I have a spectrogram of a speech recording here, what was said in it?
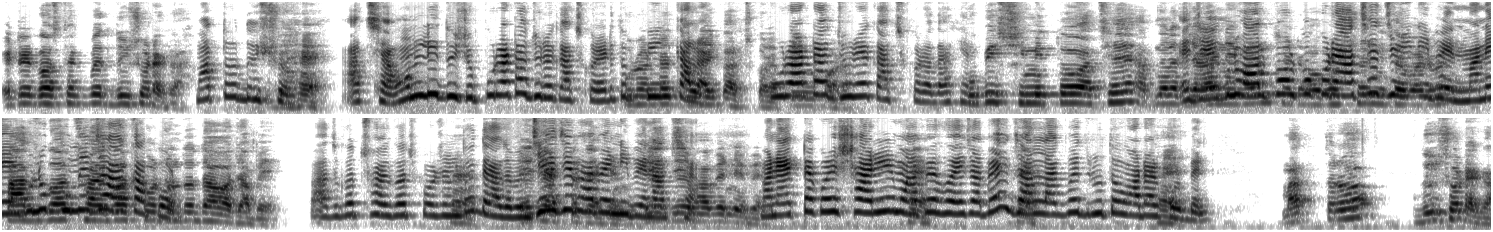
এটার গজ থাকবে দুইশো টাকা মাত্র দুইশো হ্যাঁ। আচ্ছা অনলি দুইশো পুরাটা জুড়ে কাজ করে এটা তো পিঙ্ক কালার পুরাটা জুড়ে কাজ করা দেখেন খুবই সীমিত আছে আপনারা যারা এগুলো অল্প অল্প করে আছে, যেই। নিবেন, মানে এগুলো কমে যাওয়া কাপড়। পর্যন্ত দেওয়া যাবে পাঁচ গজ ছয় গজ পর্যন্ত হ্যাঁ। দেওয়া যাবে যে যেভাবে নিবেন আচ্ছা মানে একটা করে শাড়ির মাপে হ্যাঁ। হয়ে যাবে যার লাগবে দ্রুত অর্ডার হ্যাঁ। করবেন মাত্র 200 টাকা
